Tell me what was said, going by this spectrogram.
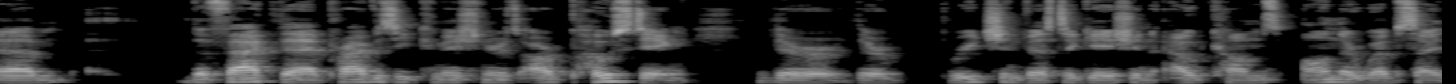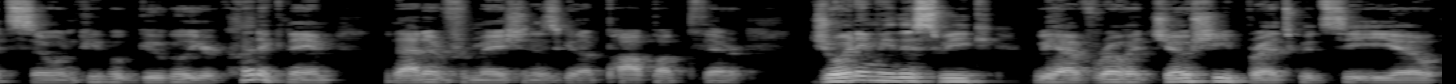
um, the fact that privacy commissioners are posting their their breach investigation outcomes on their websites. So when people Google your clinic name, that information is going to pop up there. Joining me this week, we have Rohit Joshi, BrightSquid CEO,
